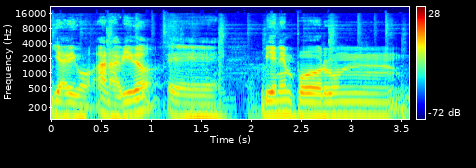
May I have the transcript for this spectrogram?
ya digo, han habido, eh, vienen por un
